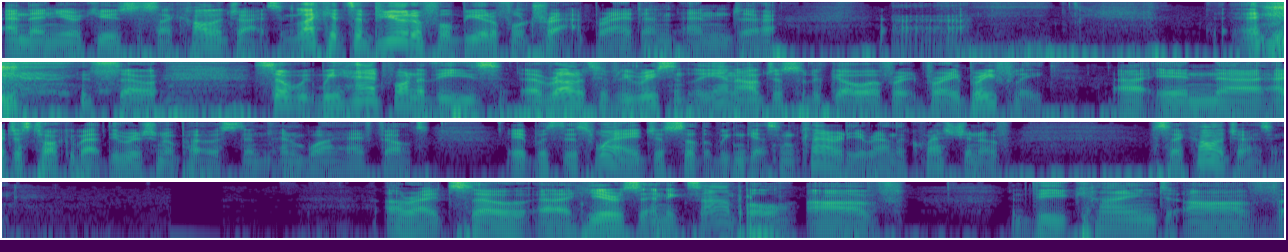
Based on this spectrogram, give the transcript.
And then you're accused of psychologizing. Like it's a beautiful, beautiful trap, right? And, and, uh, uh, and so, so we, we, had one of these uh, relatively recently, and I'll just sort of go over it very briefly. Uh, in uh, I just talk about the original post and, and why I felt it was this way, just so that we can get some clarity around the question of psychologizing. All right, so uh, here's an example of the kind of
